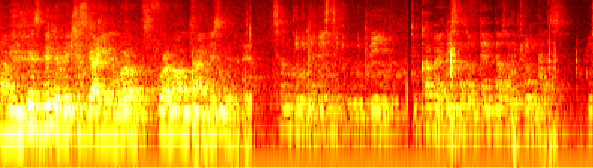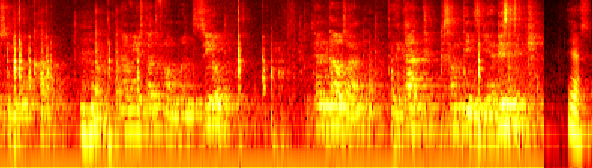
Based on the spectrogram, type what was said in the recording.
I mean, he has been the richest guy in the world for a long time, isn't it? Something realistic would be to cover a distance of 10,000 kilometers using your car. Mm-hmm. Now, when you start from point zero to 10,000, then that something is realistic. Yes,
